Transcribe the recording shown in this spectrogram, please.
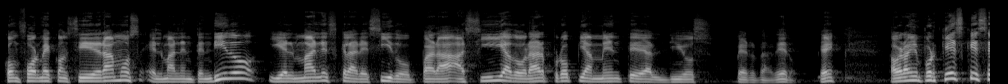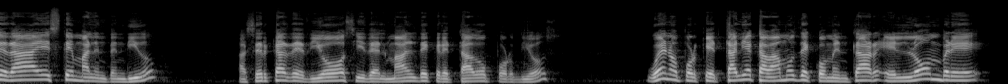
conforme consideramos el malentendido y el mal esclarecido para así adorar propiamente al Dios verdadero. Ahora bien, ¿por qué es que se da este malentendido acerca de Dios y del mal decretado por Dios? Bueno, porque tal y acabamos de comentar, el hombre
